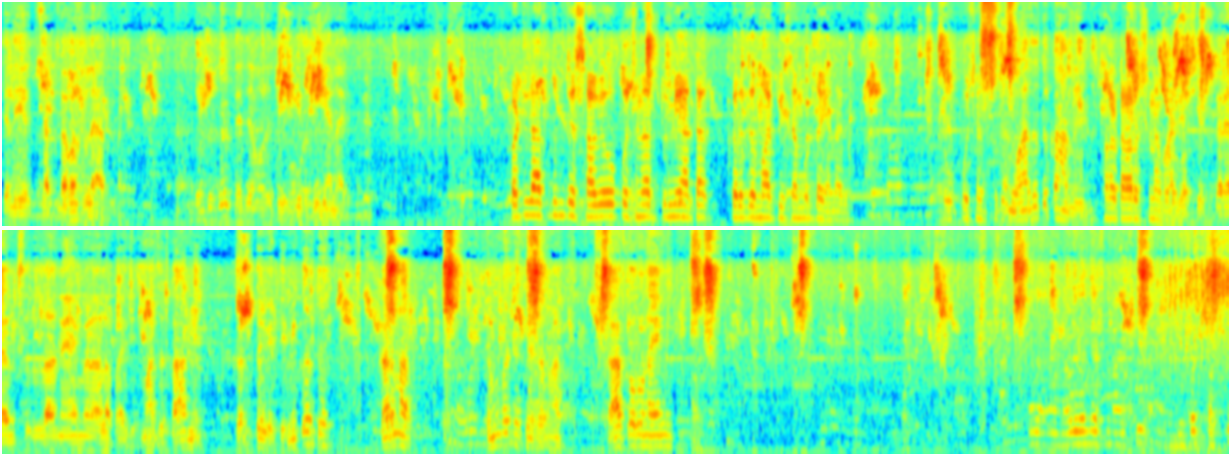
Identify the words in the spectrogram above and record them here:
त्याला एक चटका बसला आता त्याच्यामुळे ते गिरकी घेणार. पाटील तुमच्या सहाव्या उपोषणात तुम्ही आता कर्जमाफीचा मुद्दा घेणार आहे उपोषण सुरू. माझं तर काम आहे मराठा आरक्षणाकडे माझ्या शेतकऱ्यांना न्याय मिळाला पाहिजे माझं काम आहे कर्तव्य ते मी करतोय करणार शंभर टक्के करणार का करू नाही मी गांधी दिसत पक्ष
